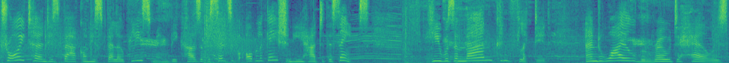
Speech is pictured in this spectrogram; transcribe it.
Troy turned his back on his fellow policemen because of a sense of obligation he had to the Saints. He was a man conflicted, and while the road to hell is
